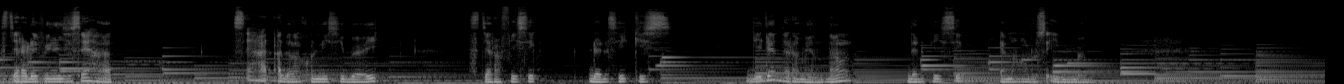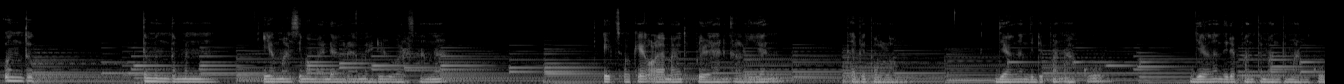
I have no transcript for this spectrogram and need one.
Secara definisi sehat sehat adalah kondisi baik secara fisik dan psikis. Jadi antara mental dan fisik emang harus seimbang. Untuk teman-teman yang masih memandang remeh di luar sana, it's okay kalau emang itu pilihan kalian, tapi tolong jangan di depan aku, jangan di depan teman-temanku,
